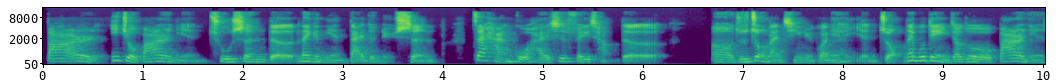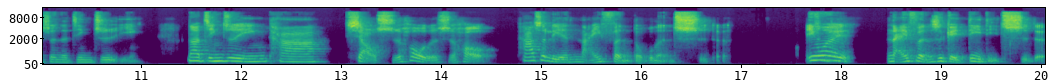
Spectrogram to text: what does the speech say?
八二一九八二年出生的那个年代的女生，在韩国还是非常的呃，就是重男轻女观念很严重。那部电影叫做《八二年生的金智英》，那金智英她小时候的时候。他是连奶粉都不能吃的，因为奶粉是给弟弟吃的。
